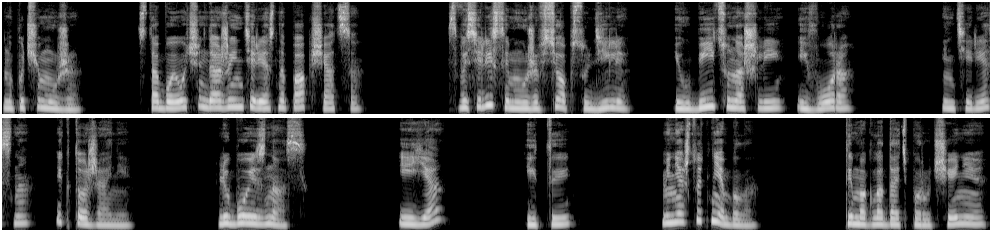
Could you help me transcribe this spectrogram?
Ну почему же? С тобой очень даже интересно пообщаться. С Василисой мы уже все обсудили. И убийцу нашли, и вора. Интересно, и кто же они? Любой из нас. И я? И ты? Меня ж тут не было. Ты могла дать поручение.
